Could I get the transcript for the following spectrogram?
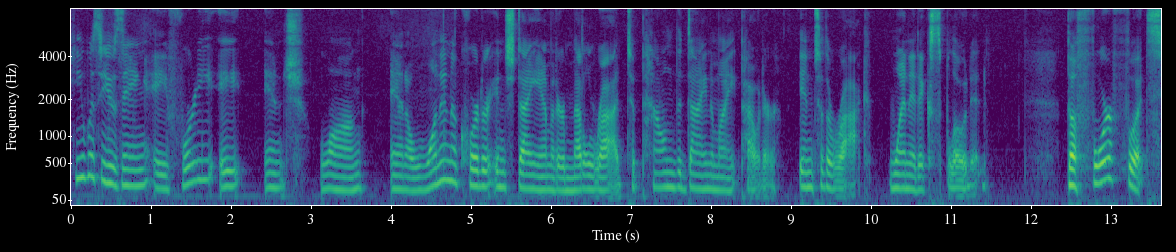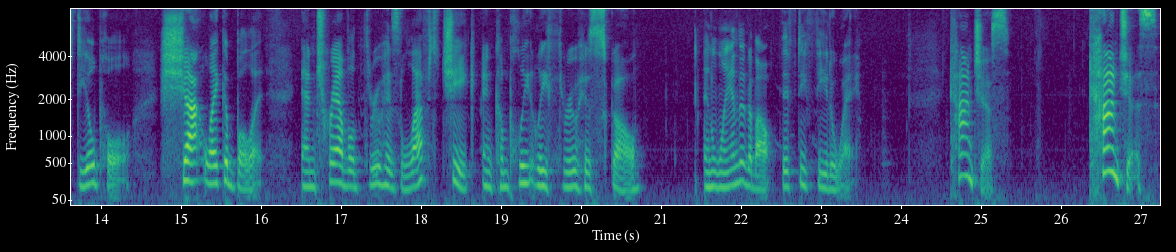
He was using a 48 inch long and a one and a quarter inch diameter metal rod to pound the dynamite powder into the rock when it exploded. The four foot steel pole shot like a bullet and traveled through his left cheek and completely through his skull and landed about 50 feet away. Conscious, conscious,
